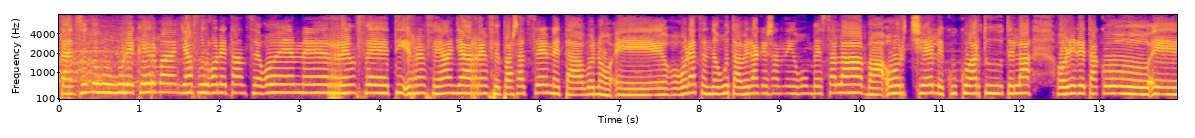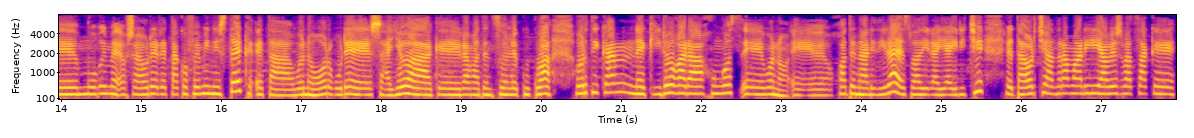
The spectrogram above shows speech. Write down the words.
eta entzun dugu gure Kerman, ja furgonetan zegoen eh, Renfe, ti, Renfean, ja Renfe pasatzen, eta, bueno, e, gogoratzen dugu, eta berak esan digun bezala, ba, hortxe lekuko hartu dutela horeretako e, mugime, osea, horeretako feministek, eta, bueno, hor gure saioak eh, eramaten zuen lekukoa. Hortikan, e, kirogara jungoz, e, bueno, e, joaten ari dira, ez badira ia iritsi, eta hortxe Andra Mari abes batzak eh,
